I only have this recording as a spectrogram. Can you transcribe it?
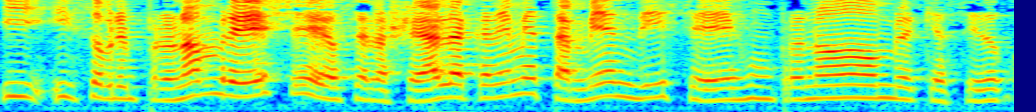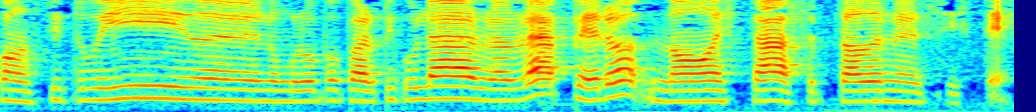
y, y sobre el pronombre ella, o sea, la Real Academia también dice es un pronombre que ha sido constituido en un grupo particular, bla, bla, pero no está aceptado en el sistema.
